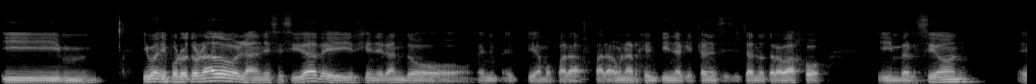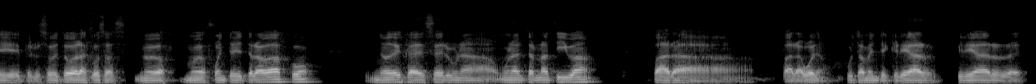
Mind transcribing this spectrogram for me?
Y, bueno, y por otro lado, la necesidad de ir generando, eh, digamos, para, para una Argentina que está necesitando trabajo e inversión, eh, pero sobre todo las cosas, nuevas, nuevas fuentes de trabajo, no deja de ser una, una alternativa para, para, bueno, justamente crear, crear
